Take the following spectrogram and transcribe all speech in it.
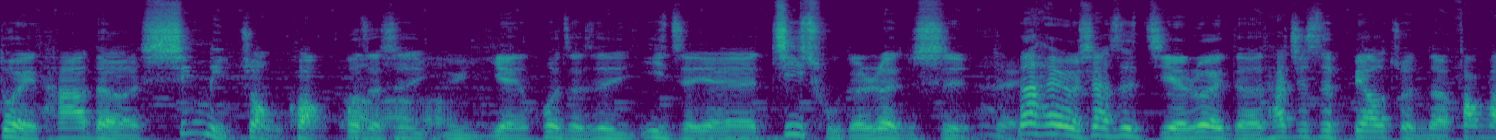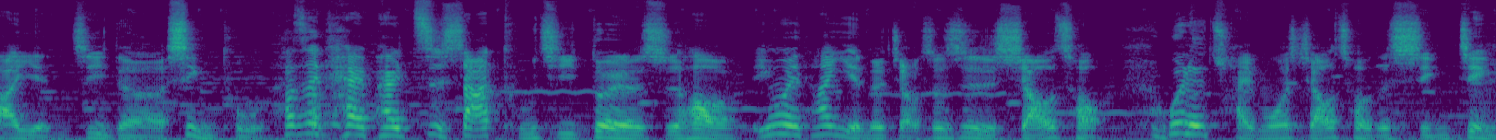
对他的心理状况，或者是语言，或者是一些基础的认识对。那还有像是杰瑞德，他就是标准的方法演技的信徒。他在开拍《自杀突击队》的时候，因为他演的角色是小丑，为了揣摩小丑的行径，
